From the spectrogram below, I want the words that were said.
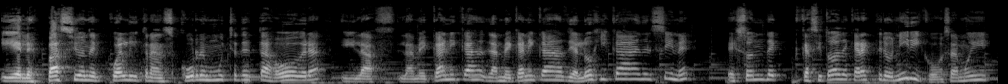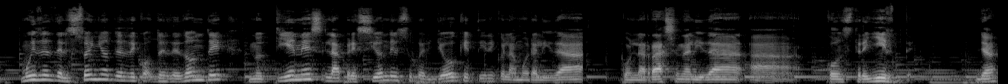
Y el espacio en el cual transcurren muchas de estas obras y las la mecánica, las mecánicas dialógicas en el cine eh, son de casi todas de carácter onírico, o sea, muy muy desde el sueño, desde, desde donde no tienes la presión del super yo que tiene con la moralidad, con la racionalidad a constreñirte. ¿Ya?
